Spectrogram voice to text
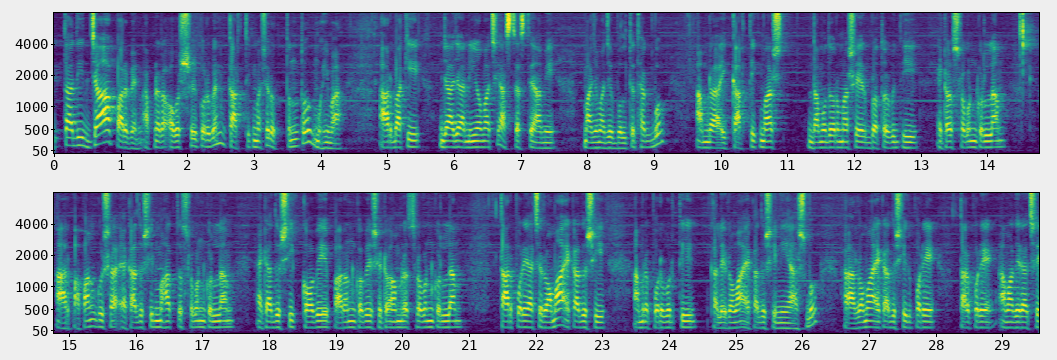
ইত্যাদি যা পারবেন আপনারা অবশ্যই করবেন, কার্তিক মাসের অত্যন্ত মহিমা। আর বাকি যা যা নিয়ম আছে আস্তে আস্তে আমি মাঝে মাঝে বলতে থাকব। আমরা এই কার্তিক মাস, দামোদর মাসের ব্রতবিধি এটাও শ্রবণ করলাম। আর পাপাঙ্কুশা একাদশীর মাহাত্ম শ্রবণ করলাম। একাদশী কবে, পালন কবে সেটাও আমরা শ্রবণ করলাম। তারপরে আছে রমা একাদশী। আমরা পরবর্তীকালে রমা একাদশী নিয়ে আসব। আর রমা একাদশীর পরে, তারপরে আমাদের আছে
